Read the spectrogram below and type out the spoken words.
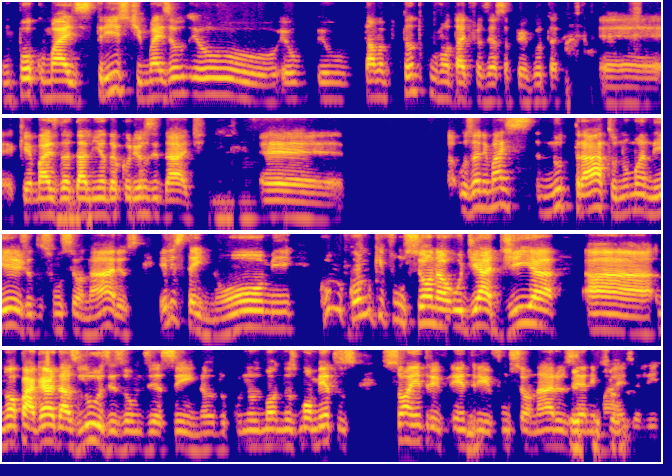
um pouco mais triste, mas eu eu eu eu estava tanto com vontade de fazer essa pergunta é, que é mais da, da, linha da curiosidade. É, os animais no trato, no manejo dos funcionários, eles têm nome? Como como que funciona o dia a dia a, no apagar das luzes, vamos dizer assim, no, no, nos momentos só entre entre funcionários e animais ali?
